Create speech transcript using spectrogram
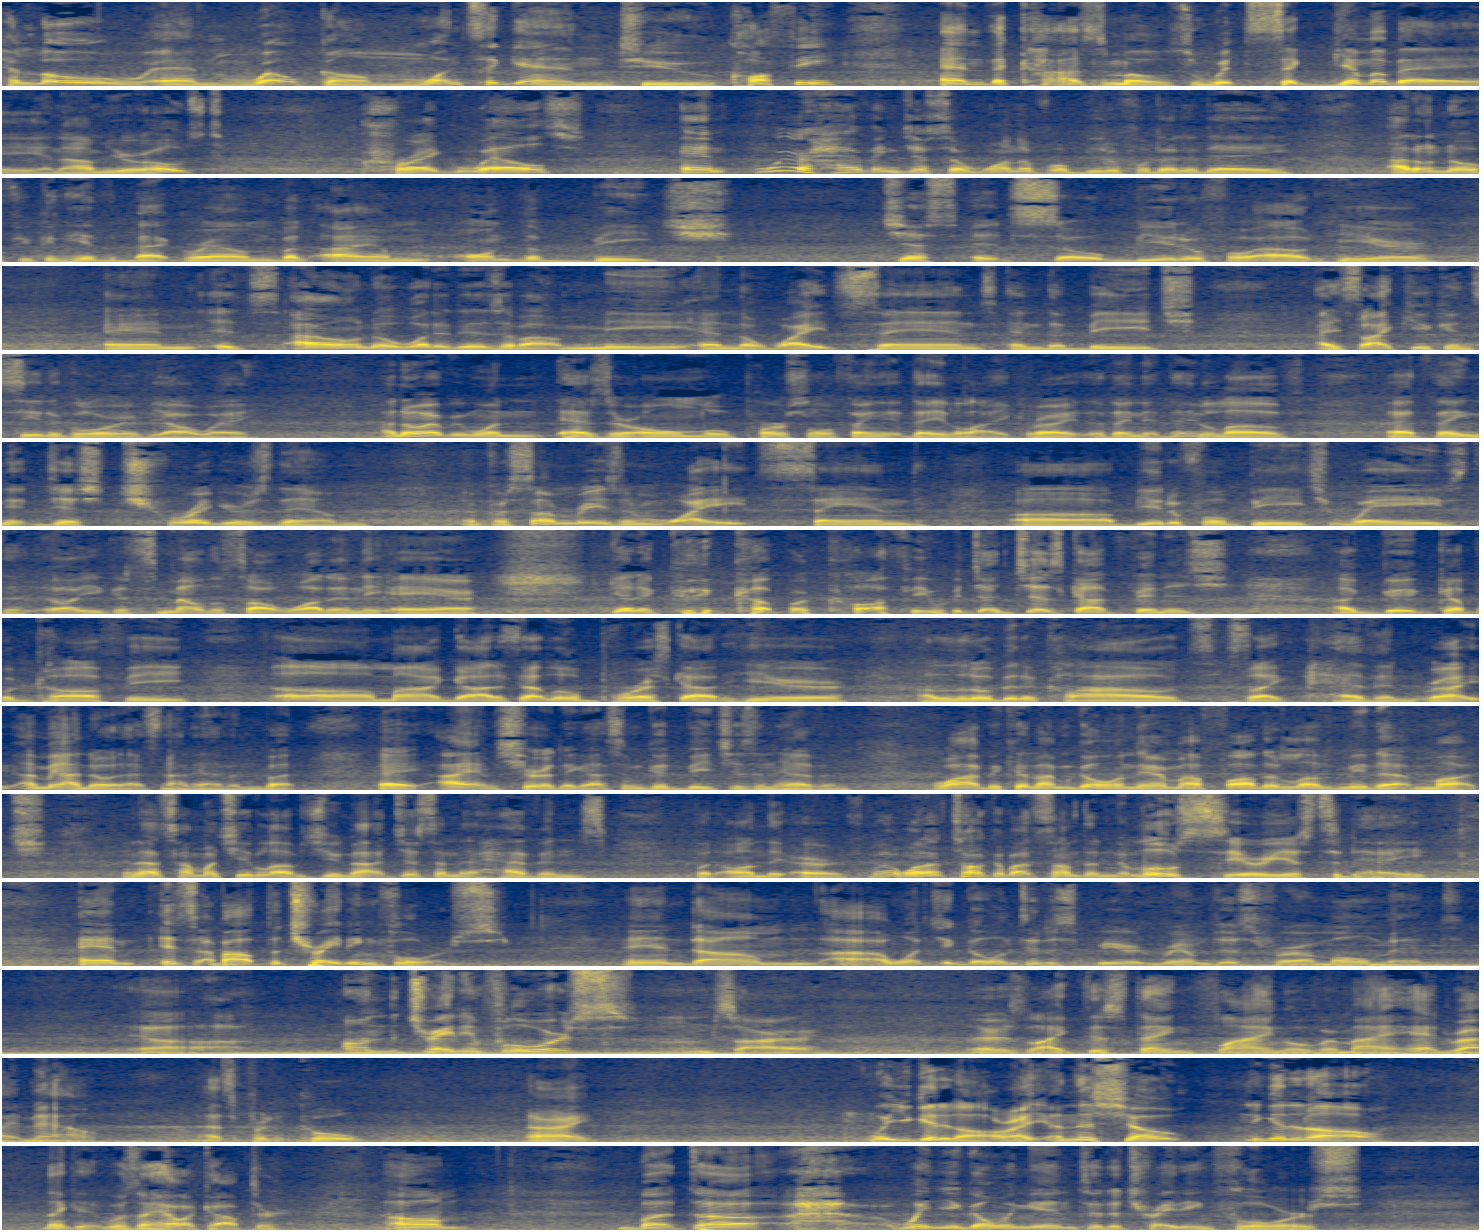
Hello and welcome once again to Coffee and the Cosmos with Sagima Bay. And I'm your host, Craig Wells. And we're having just a wonderful, beautiful day today. I don't know if you can hear the background, but I am on the beach. Just, it's so beautiful out here. And it's, I don't know what it is about me and the white sands and the beach it's like you can see the glory of Yahweh. I know everyone has their own little personal thing that they like, right? The thing that they love, that thing that just triggers them. And for some reason, white sand, uh, beautiful beach, waves, the, oh, you can smell the salt water in the air. Get a good cup of coffee, which I just got finished. A good cup of coffee. Oh my God, it's got a little brisk out here a little bit of clouds. It's like heaven, right? I mean, I know that's not heaven, but hey, I am sure they got some good beaches in heaven. Why? Because I'm going there. My Father loves me that much. And that's how much He loves you, not just in the heavens, but on the earth. But I want to talk about something a little serious today, and it's about the trading floors. And um, I want you to go into the spirit realm just for a moment. Uh, on the trading floors, I'm sorry, there's like this thing flying over my head right now. That's pretty cool. All right. Well, you get it all, right? On this show, you get it all. I think it was a helicopter. Um, but uh, when you're going into the trading floors,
